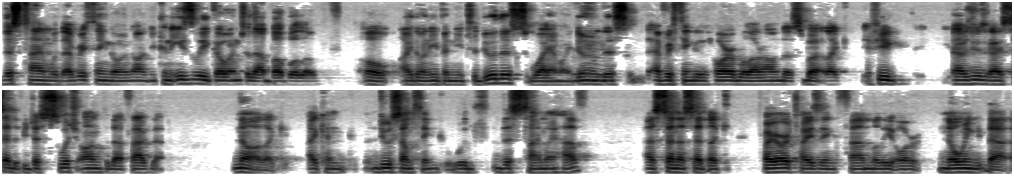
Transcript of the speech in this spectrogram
this time with everything going on, you can easily go into that bubble of, oh, I don't even need to do this. Why am I doing Mhm. this? Everything is horrible around us. But like, if you, as you guys said, if you just switch on to that fact that, no, like I can do something with this time I have, as Sana said, like prioritizing family or knowing that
